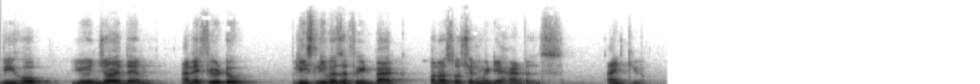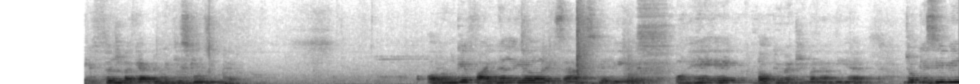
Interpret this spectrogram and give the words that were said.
We hope you enjoy them, and if you do, please leave us a feedback on our social media handles. Thank you. एक फिल्म एकेडमी की स्टूडेंट है और उनके फाइनल ईयर एग्ज़ाम्स के लिए उन्हें एक डॉक्यूमेंट्री बनानी है जो किसी भी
